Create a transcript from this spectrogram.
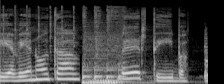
Pievienotā vērtība.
